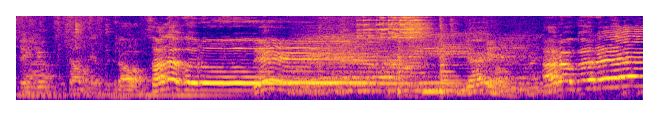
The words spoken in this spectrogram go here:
Thank you. Salam. Salam. Salam. Salam.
